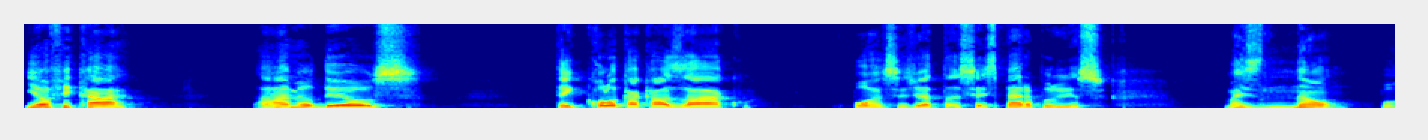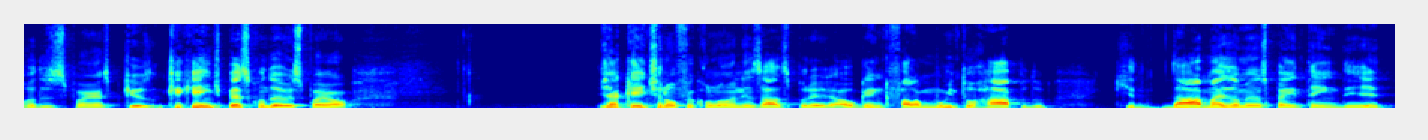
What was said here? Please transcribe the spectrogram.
E eu ficar, ah meu Deus, tem que colocar casaco. Porra, você já tá, você espera por isso. Mas não, porra dos espanhóis. Porque o que, que a gente pensa quando é um espanhol? Já que a gente não foi colonizados por ele. Alguém que fala muito rápido, que dá mais ou menos para entender.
